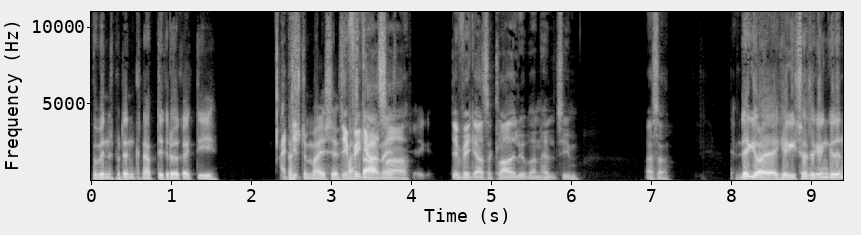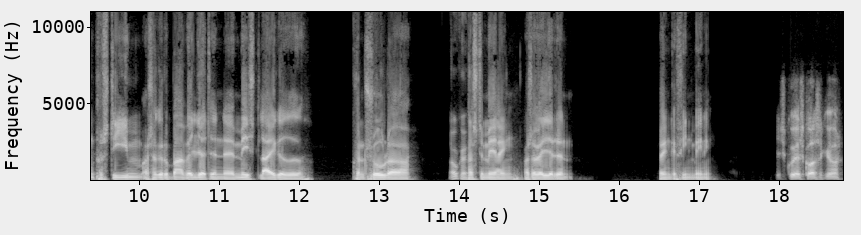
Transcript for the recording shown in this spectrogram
forbindes på den knap. Det kan du ikke rigtig Ej, det, customize det fra fik jeg starten af, altså- det fik jeg altså klaret i løbet af en halv time. Altså, Jamen, det gjorde jeg ikke. Jeg gik så til gengæld ind på Steam, og så kan du bare vælge den øh, mest likede controller okay. customering, og så vælge den. Så den giver fin mening. Det skulle jeg sgu også have gjort.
